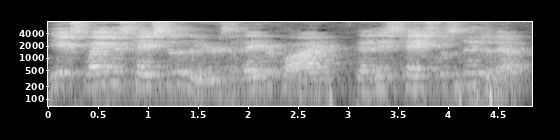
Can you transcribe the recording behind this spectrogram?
He explained his case to the leaders, and they replied that his case was new to them.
